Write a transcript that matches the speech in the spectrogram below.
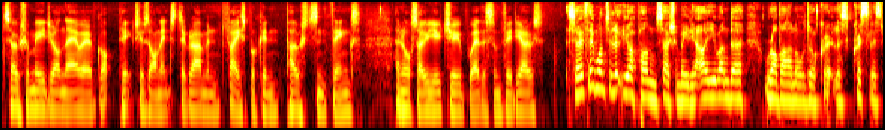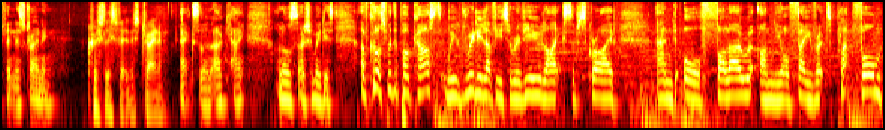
social media on there where I've got pictures on Instagram and Facebook and posts and things. And also YouTube where there's some videos. So if they want to look you up on social media, are you under Rob Arnold or Chrysalis, Fitness Training? Chrysalis Fitness Training. Excellent. Okay. On all social medias. Of course, with the podcast, we'd really love you to review, like, subscribe, and or follow on your favourite platform.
